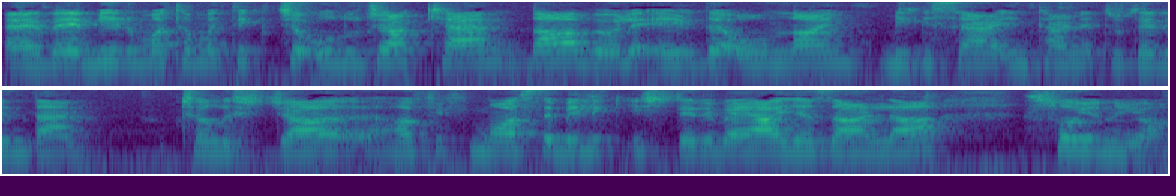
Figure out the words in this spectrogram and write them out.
E, ve bir matematikçi olacakken daha böyle evde online bilgisayar internet üzerinden çalışacağı hafif muhasebelik işleri veya yazarlığa soyunuyor.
